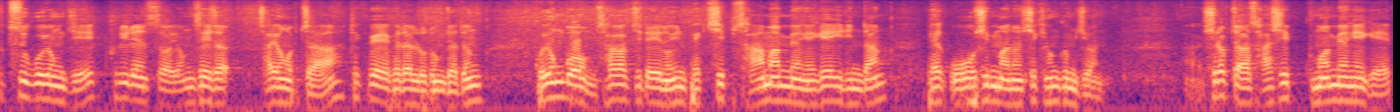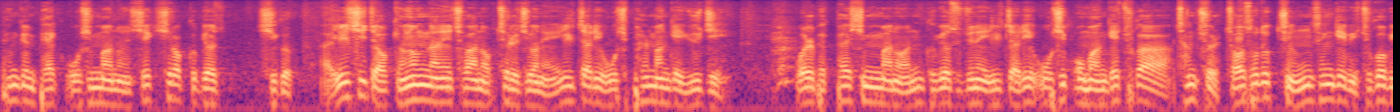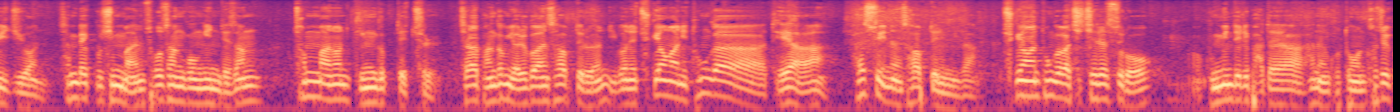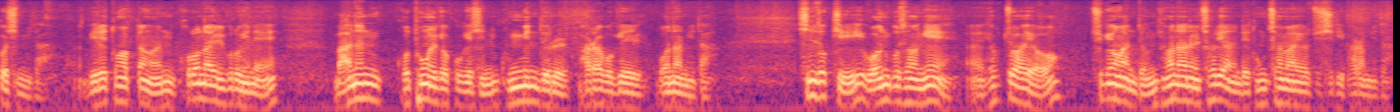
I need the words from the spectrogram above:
특수고용직, 프리랜서, 영세자, 자영업자, 택배 배달 노동자 등 고용보험 사각지대에 놓인 114만 명에게 1인당 150만 원씩 현금 지원, 아, 실업자 49만 명에게 평균 150만 원씩 실업급여 지급, 아, 일시적 경영난에 처한 업체를 지원해 일자리 58만 개 유지, 월 180만 원 급여 수준의 일자리 55만 개 추가 창출, 저소득층 생계비 주거비 지원, 390만 소상공인 대상 1000만 원 긴급 대출. 제가 방금 열거한 사업들은 이번에 추경안이 통과돼야 할 수 있는 사업들입니다. 추경안 통과가 지체될수록 어, 국민들이 받아야 하는 고통은 커질 것입니다. 미래통합당은 코로나19로 인해 많은 고통을 겪고 계신 국민들을 바라보길 원합니다. 신속히 원구성에 어, 협조하여 추경안 등 현안을 처리하는 데 동참하여 주시기 바랍니다.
